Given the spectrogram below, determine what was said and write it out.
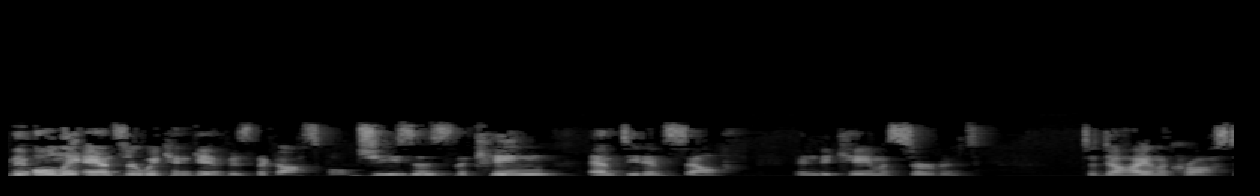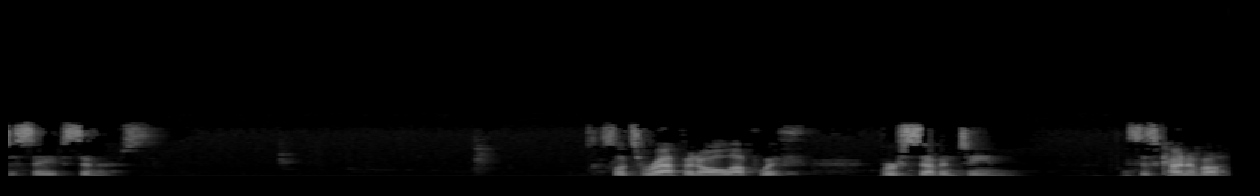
the only answer we can give is the gospel. Jesus, the King, emptied himself and became a servant to die on the cross to save sinners. So let's wrap it all up with verse 17. This is kind of a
